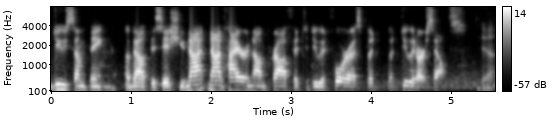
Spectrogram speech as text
do something about this issue. Not not hire a nonprofit to do it for us, but but do it ourselves. Yeah.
